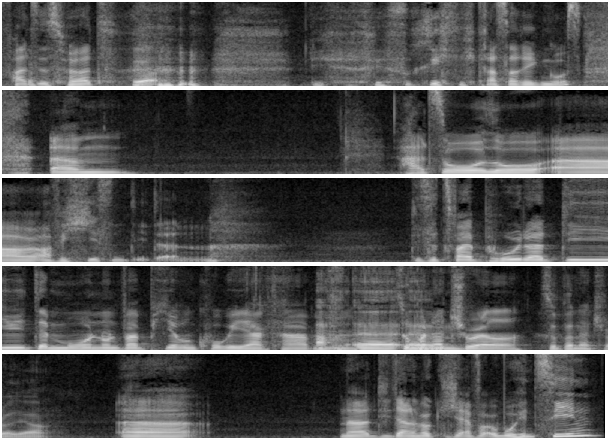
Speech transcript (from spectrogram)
falls ihr es hört. Ja. ist richtig krasser Regenguss. Ähm, halt so, so, äh, wie hießen die denn? Diese zwei Brüder, die Dämonen und Vampire und Co. gejagt haben. Ach, äh, Supernatural. Ähm, Supernatural, ja. Äh, na, die dann wirklich einfach irgendwo hinziehen.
